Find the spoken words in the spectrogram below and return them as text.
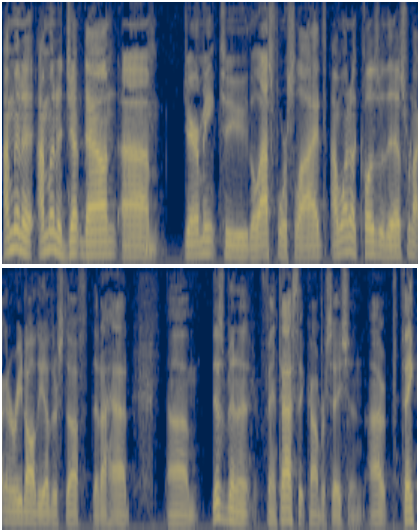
I'm gonna I'm gonna jump down um, Jeremy, to the last four slides. I want to close with this. We're not going to read all the other stuff that I had. Um, this has been a fantastic conversation. I'm thank,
